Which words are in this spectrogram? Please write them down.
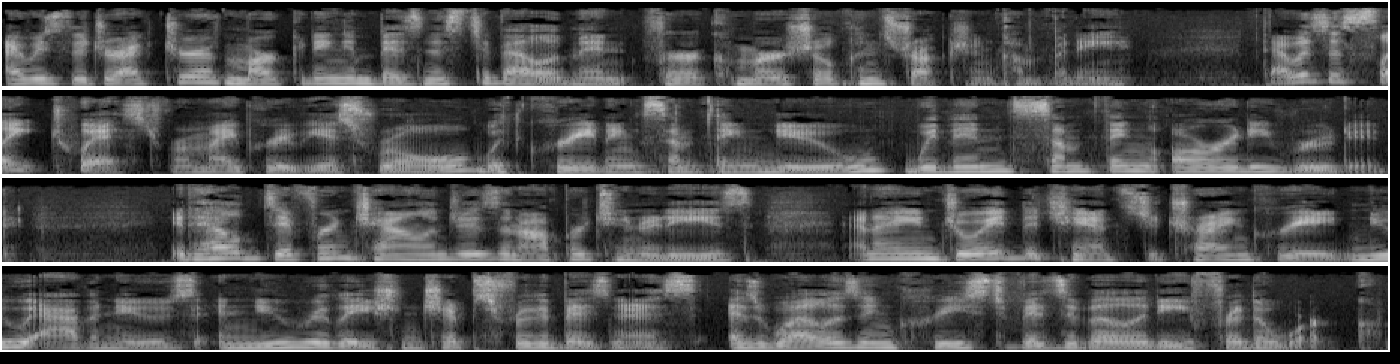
I was the director of marketing and business development for a commercial construction company. That was a slight twist from my previous role with creating something new within something already rooted. It held different challenges and opportunities, and I enjoyed the chance to try and create new avenues and new relationships for the business, as well as increased visibility for the work.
